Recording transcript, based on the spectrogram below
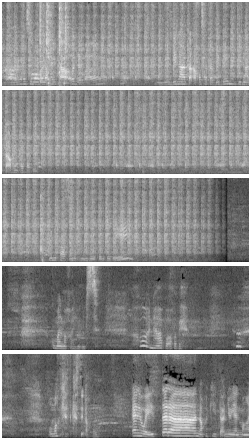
Alam mo kasi malaking tao, di ba? May binata ako sa tabi din, may binata akong katabi. Nalipasan ako ng gutom today. Kumalma ka, Eunice. Huh, nahapo ako, be. Huh. Umakyat kasi ako. Anyway, tara! Nakikita nyo yan mga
